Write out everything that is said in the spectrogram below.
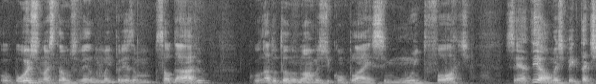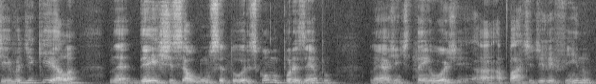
hoje nós estamos vendo uma empresa saudável, adotando normas de compliance muito forte, certo? E há uma expectativa de que ela né, deixe-se alguns setores, como, por exemplo, né? A gente tem hoje a, a parte de refino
